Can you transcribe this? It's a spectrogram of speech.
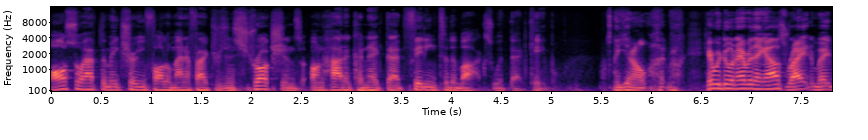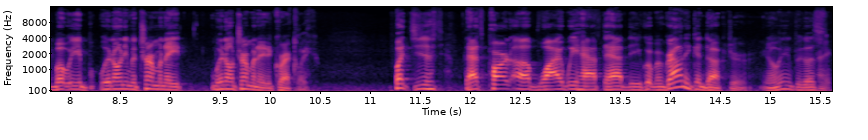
also have to make sure you follow manufacturer's instructions on how to connect that fitting to the box with that cable. you know, here we're doing everything else right, but we, we don't even terminate, we don't terminate it correctly. But just, that's part of why we have to have the equipment grounding conductor, you know what I mean? Because, Right.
